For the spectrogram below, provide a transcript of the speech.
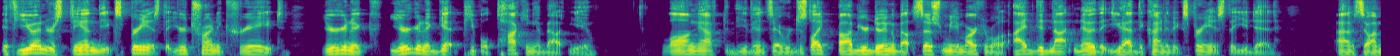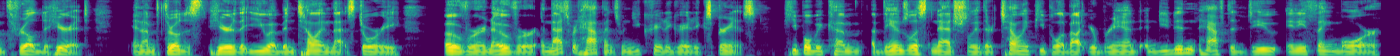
if you understand the experience that you're trying to create, you're gonna you're gonna get people talking about you long after the event's over. Just like Bob, you're doing about social media marketing world. I did not know that you had the kind of experience that you did. Uh, so I'm thrilled to hear it, and I'm thrilled to hear that you have been telling that story over and over. And that's what happens when you create a great experience. People become evangelists naturally. They're telling people about your brand, and you didn't have to do anything more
